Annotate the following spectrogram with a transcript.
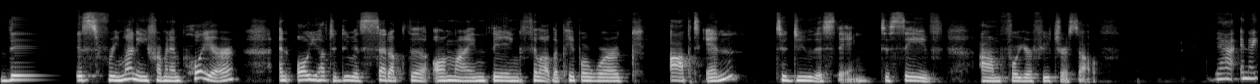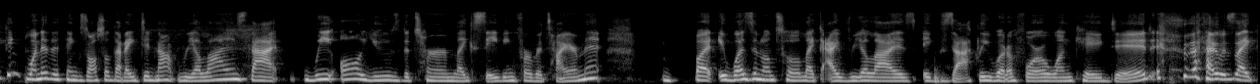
this free money from an employer. And all you have to do is set up the online thing, fill out the paperwork, opt in to do this thing, to save um, for your future self. Yeah. And I think one of the things also that I did not realize that we all use the term like saving for retirement, but it wasn't until like I realized exactly what a 401k did that I was like,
